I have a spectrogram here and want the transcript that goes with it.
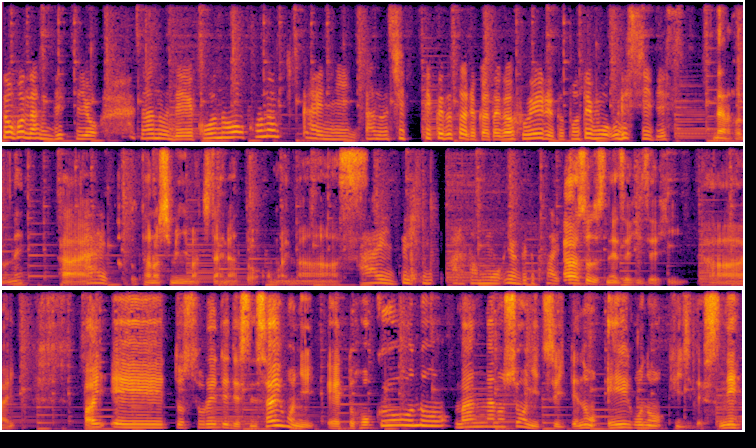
そうなんですよ。なので、この、この機会に、あの、知ってくださる方が増えるととても嬉しいです。なるほどね。はい。はい、ちょっと楽しみに待ちたいなと思います。はい。ぜひ、原さんも読んでください。あそうですね。ぜひぜひ。はい。はい。えっ、と、それでですね、最後に、えっ、と、北欧の漫画の賞についての英語の記事ですね。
